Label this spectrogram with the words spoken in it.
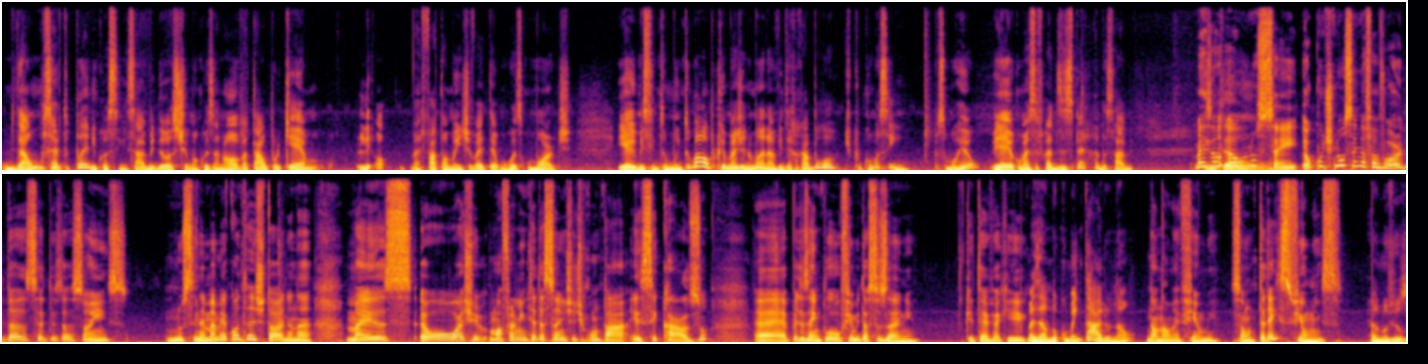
Me dá um certo pânico, assim, sabe? De eu assistir uma coisa nova tal, porque é, ó, fatalmente vai ter alguma coisa com morte. E aí eu me sinto muito mal, porque eu imagino, mano, a vida que acabou. Tipo, como assim? A pessoa morreu. E aí eu começo a ficar desesperada, sabe? Mas eu, Então- eu não sei. Eu continuo sendo a favor das retratações no cinema. É meio contraditório, né? Mas eu acho uma forma interessante de contar esse caso. É, por exemplo, o filme da Suzane, que teve aqui. Mas é um documentário, não? Não, não, é filme. São três filmes. Eu não vi os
